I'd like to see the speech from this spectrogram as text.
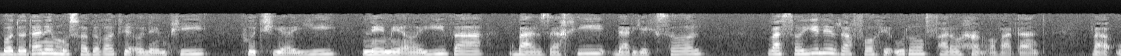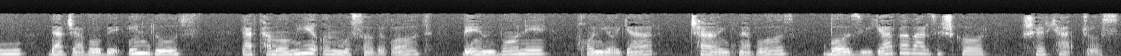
با دادن مسابقات المپی، پوتیایی، نمعایی و برزخی در یک سال وسایل رفاه او را فراهم آوردند و او در جواب این لطف در تمامی آن مسابقات به عنوان خونیاگر، چنگ نواز، بازیگر و ورزشکار شرکت جست.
